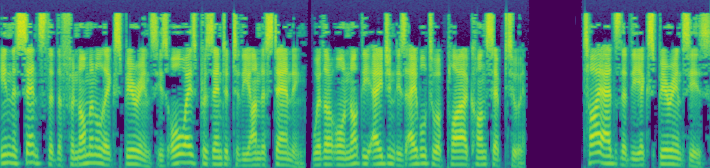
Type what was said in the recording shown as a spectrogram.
in the sense that the phenomenal experience is always presented to the understanding, whether or not the agent is able to apply a concept to it. Tye adds that the experience is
